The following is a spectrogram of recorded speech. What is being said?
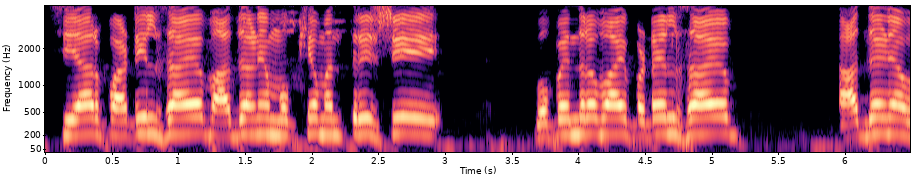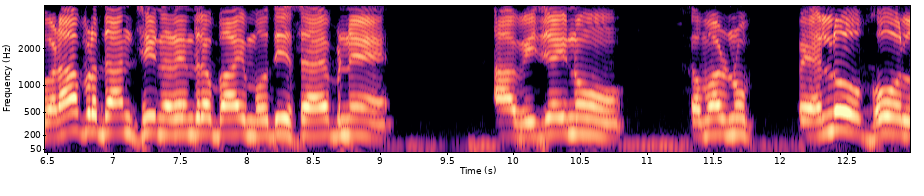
સી આર પાટીલ સાહેબ, આદરણીય મુખ્યમંત્રી શ્રી ભૂપેન્દ્રભાઈ પટેલ સાહેબ, આદરણીય વડાપ્રધાન શ્રી નરેન્દ્રભાઈ મોદી સાહેબને આ વિજયનું કમળનું પહેલું ફૂલ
